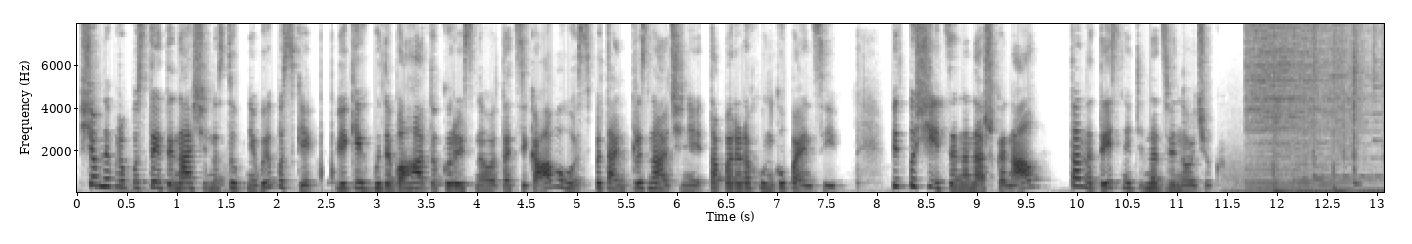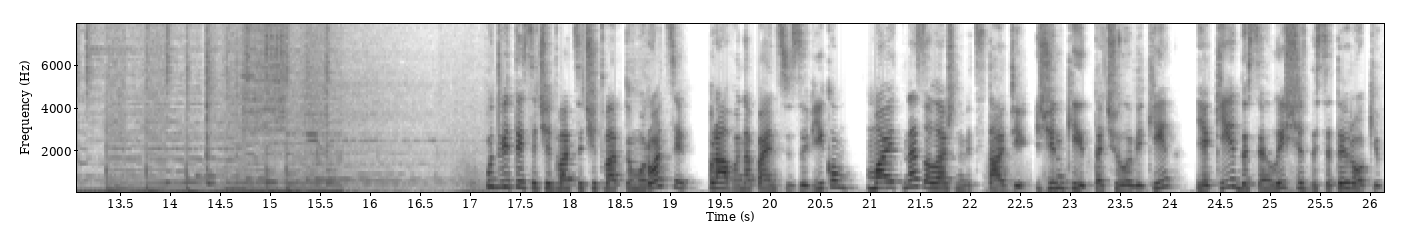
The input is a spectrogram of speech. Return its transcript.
Щоб не пропустити наші наступні випуски, в яких буде багато корисного та цікавого з питань призначення та перерахунку пенсії, підпишіться на наш канал та натисніть на дзвіночок. У 2024 році право на пенсію за віком мають незалежно від статі жінки та чоловіки, які досягли 60 років,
